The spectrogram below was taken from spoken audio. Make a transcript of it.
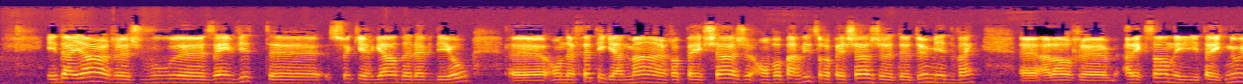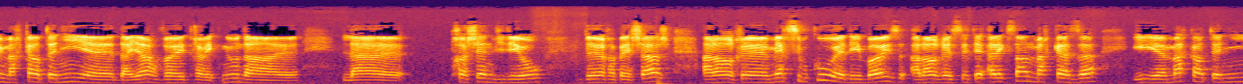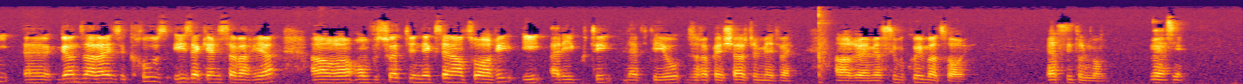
Et d'ailleurs, je vous euh, invite, euh, ceux qui regardent la vidéo, euh, on a fait également un repêchage, on va parler du repêchage de 2020. alors, Alexandre est avec nous et Marc-Anthony, d'ailleurs, va être avec nous dans la prochaine vidéo de repêchage. Alors, euh, merci beaucoup, euh, les boys. Alors, euh, c'était Alexandre Marcaza et Marc-Anthony Gonzalez Cruz et Zachary Savaria. Alors, on vous souhaite une excellente soirée et allez écouter la vidéo du repêchage 2020. Alors, merci beaucoup et bonne soirée. Merci tout le monde. Merci.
